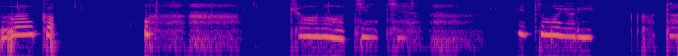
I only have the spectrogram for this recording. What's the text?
なんか 今日のおちんちんいつもより硬い。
